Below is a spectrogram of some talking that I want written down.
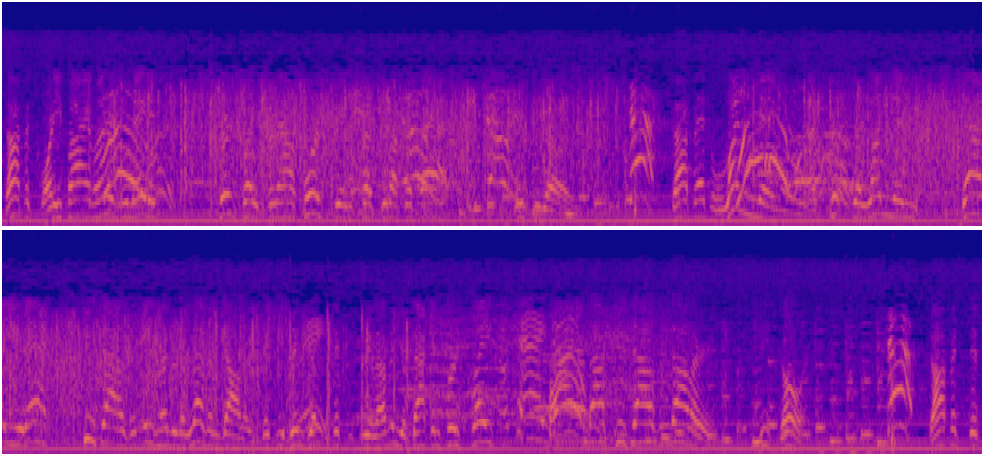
Stop at 2500 You made it. Third place for now. Four spins, pressure luck or pass. Keep Here she goes. Stop. Stop at London. A trip to London valued at $2,811. Vicki brings you up to Great. 5311 You're back in first place Okay, by go. about $2,000. Keep going. Stop. Stop at $1,500.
